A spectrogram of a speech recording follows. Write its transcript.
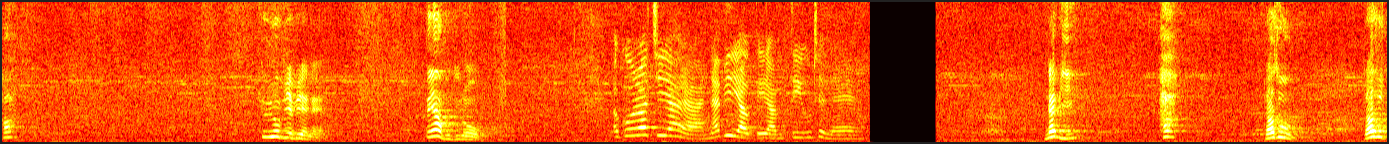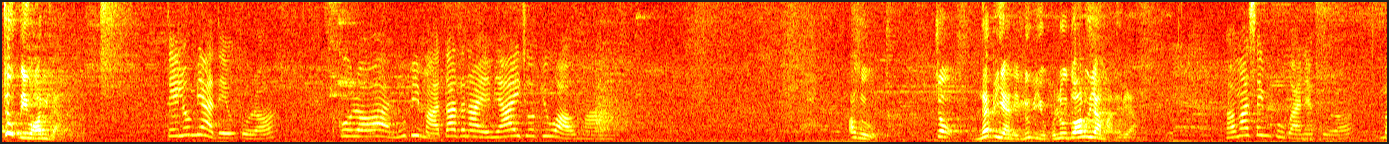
ဟာဖြူဖြူပြက်ပြက်နဲ့တင်းကဘာသူတော့အကိုတော့ကြည့်ရတာနတ်ပြည်ရောက်သေးတာမသိဘူးထင်တယ်နတ်ပြည်ဟာဒါဆိုဒါဆိုကျုပ်သေးသွားပြီလားတေးလို့မရသေးဘူးကိုတော့ကိုတော့ကလူပြည်မှာတာသနာရအများကြီးချိုးပြတ်အောင်ပါအဲ့ဆိုကျုပ်နတ်ပြည်ကနေလူပြည်ကိုဘယ်လိုသွားလို့ရမှာလဲဗျာဘာမှစိတ်မပူပါနဲ့ကိုတော့ဒီမ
